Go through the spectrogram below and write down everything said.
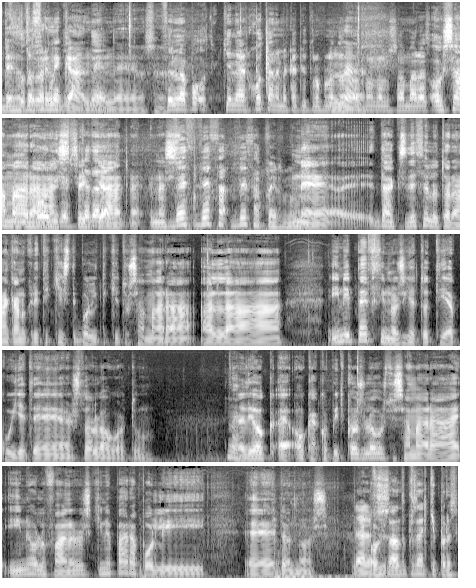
Δεν θα Αυτό το θέλω να φέρνε πω, καν. ναι. Ναι, όσο- Θέλω να πω ότι και να ερχόταν με κάποιο τρόπο να το Ναι. να το ο Σαμαράς. Ο Σαμαράς, Αντιπολίτευση, παιδιά, κατάλαβες. να- να σ- Δεν δεν θα, δεν θα παίρνουν. Ναι, ε, εντάξει, δεν θέλω τώρα να κάνω κριτική στην πολιτική του Σαμαρά, αλλά είναι υπεύθυνος για το τι ακούγεται στο λόγο του. Ναι. Δηλαδή, ο, ε, ο κακοποιητικός λόγος του Σαμαρά είναι ολοφάνερος και είναι πάρα πολύ ε, έντονος. Ναι, αλλά Ο- αυτός ο άνθρωπος ήταν, και προς...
